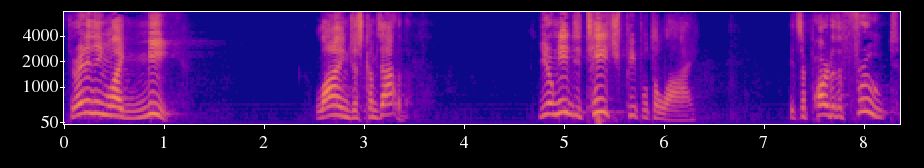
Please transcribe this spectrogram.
if they're anything like me, lying just comes out of them. You don't need to teach people to lie, it's a part of the fruit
